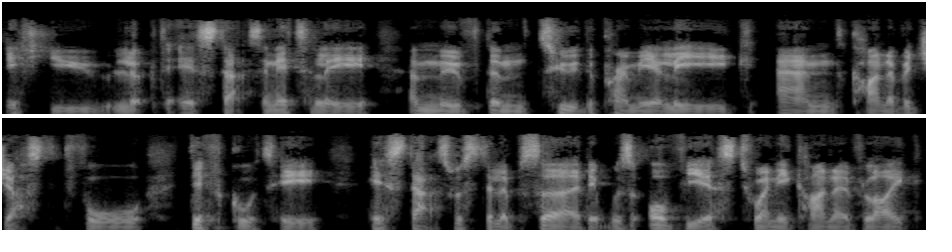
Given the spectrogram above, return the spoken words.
if you looked at his stats in Italy and moved them to the Premier League and kind of adjusted for difficulty, his stats were still absurd. It was obvious to any kind of like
